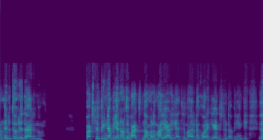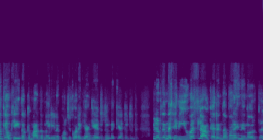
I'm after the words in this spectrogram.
അങ്ങനത്തെ ഒരു ഇതായിരുന്നു. പക്ഷെ പിന്നെ അപ്പൊ ഞാനോട് നമ്മൾ മലയാളി അച്ഛന്മാരുടെ കുറെ കേട്ടിട്ടുണ്ട്. അപ്പൊ ഞങ്ങൾക്ക് ഇതൊക്കെ ഓക്കെ ഇതൊക്കെ മദമേരിനെ കുറിച്ച് കുറെ ഞാൻ കേട്ടിട്ടുണ്ട് കേട്ടിട്ടുണ്ട്. പിന്നെ ഓർത്ത് എന്താ ശരി യു എസിലെ ആൾക്കാർ എന്താ പറയുന്നതെന്ന് ഓർത്ത്?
